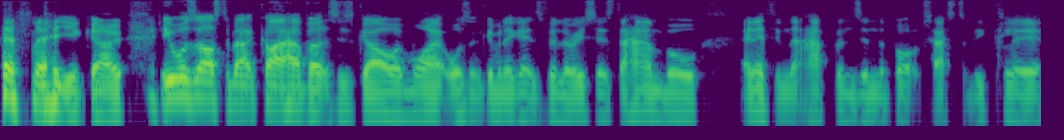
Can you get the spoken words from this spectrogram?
there you go. He was asked about Kai Havertz's goal and why it wasn't given against Villa. He says the handball, anything that happens in the box has to be clear.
